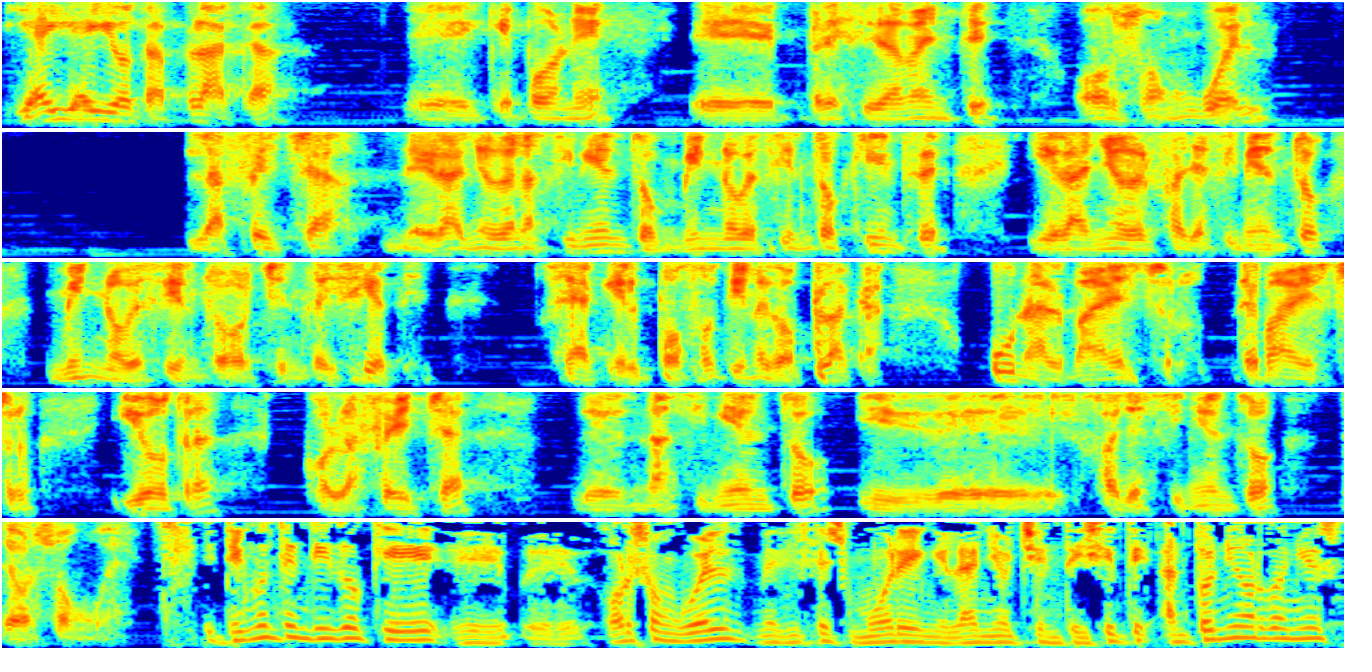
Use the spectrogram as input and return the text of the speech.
Y ahí hay otra placa eh, que pone eh, precisamente Orson Welles la fecha del año de nacimiento, 1915, y el año del fallecimiento, 1987. O sea que el pozo tiene dos placas, una al maestro de maestro y otra con la fecha del nacimiento y de fallecimiento de Orson Welles. Y tengo entendido que eh, eh, Orson Welles, me dices, muere en el año 87. Antonio Ordóñez,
